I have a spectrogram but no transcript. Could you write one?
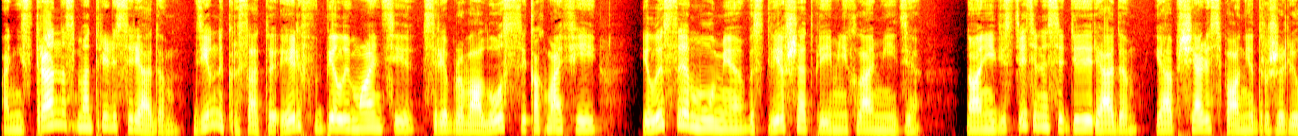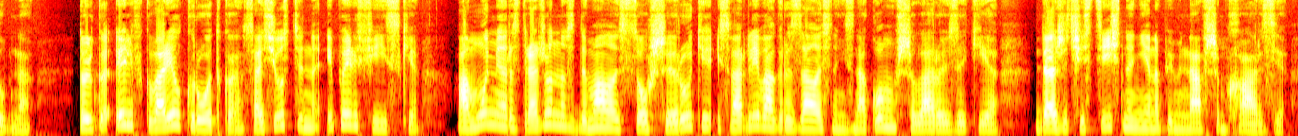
Они странно смотрелись рядом. Дивной красоты эльф в белой мантии, среброволосый, как мафей, и лысая мумия, в от времени хламиде. Но они действительно сидели рядом и общались вполне дружелюбно. Только эльф говорил кротко, сочувственно и по-эльфийски, а мумия раздраженно вздымала иссохшие руки и сварливо огрызалась на незнакомом шелару языке, даже частично не напоминавшем харзи –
